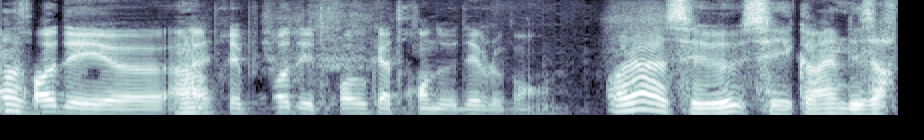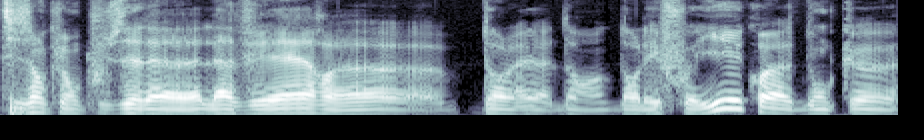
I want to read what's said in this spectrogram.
pré-prod et euh, un an Ouais. de pré-prod et 3 ou 4 ans de développement. Voilà, c'est eux, c'est quand même des artisans qui ont poussé la, la VR euh, dans, la- dans, dans les foyers, quoi. Donc, euh,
